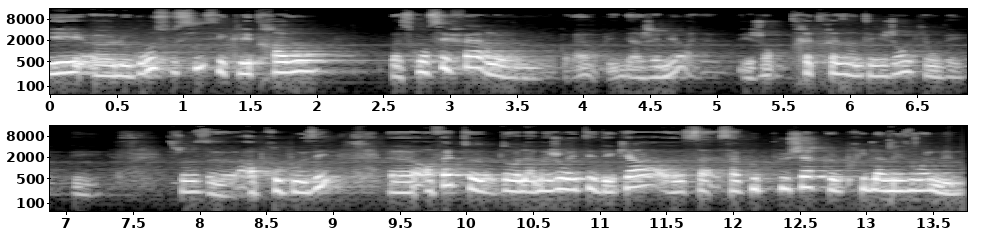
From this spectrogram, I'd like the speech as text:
Et euh, le gros souci, c'est que les travaux, parce qu'on sait faire, quand même un pays d'ingénieurs, des gens très très intelligents qui ont des, choses euh, à proposer. Euh, en fait, dans la majorité des cas, ça, coûte plus cher que le prix de la maison elle-même.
